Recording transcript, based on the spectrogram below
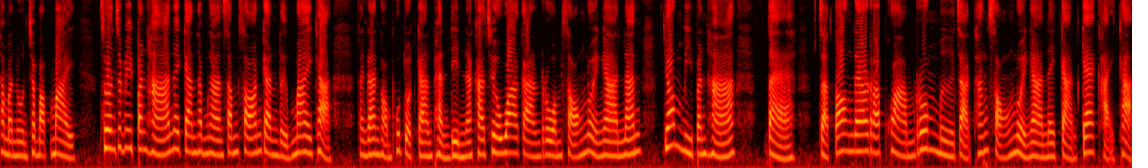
ธรรมนูญฉบับใหม่ ส่วนจะมีปัญหาในการทำงานซ้ำซ้อนกันหรือไม่ค่ะ ทางด้านของผู้ตรวจการแผ่นดินนะคะ เชื่อว่าการรวมสองหน่วยงานนั้น ย่อมมีปัญหา แต่จะต้องได้รับความร่วมมือจากทั้งสองหน่วยงานในการแก้ไขค่ะ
